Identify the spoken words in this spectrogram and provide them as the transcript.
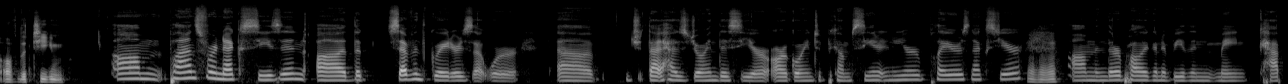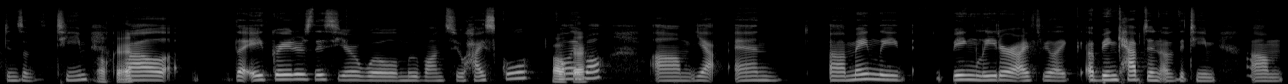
of the team? Um, plans for next season. Uh, the seventh graders that were uh, that has joined this year are going to become senior players next year. Mhm. Um, and they're probably going to be the main captains of the team. Okay. While the eighth graders this year will move on to high school Okay. volleyball. Um, yeah, and uh, mainly being leader, I feel like uh, being captain of the team. Um,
